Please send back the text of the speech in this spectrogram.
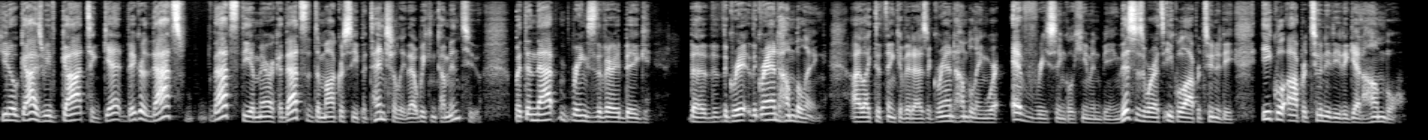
you know, guys, we've got to get bigger. That's, that's the America. That's the democracy potentially that we can come into. But then that brings the very big the, the, the, the grand humbling. I like to think of it as a grand humbling where every single human being, this is where it's equal opportunity, equal opportunity to get humble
